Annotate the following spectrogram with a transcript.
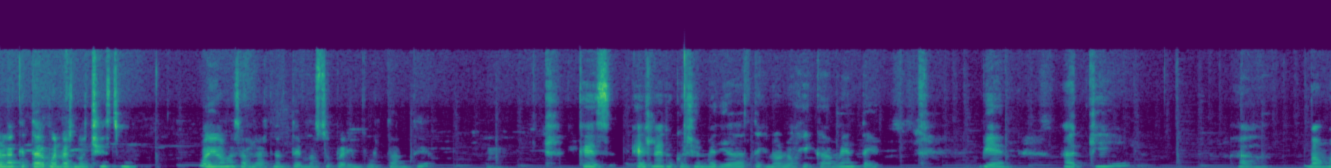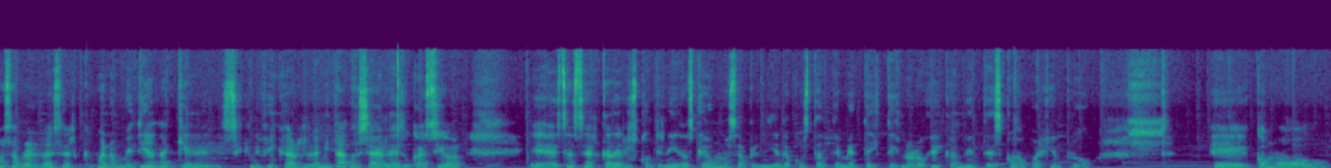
Hola, ¿qué tal? Buenas noches. Hoy vamos a hablar de un tema súper importante, que es, es, la educación mediada tecnológicamente. Bien, aquí uh, vamos a hablar acerca, bueno, mediada quiere significar la mitad, o sea, la educación eh, es acerca de los contenidos que vamos aprendiendo constantemente y tecnológicamente es como, por ejemplo, eh, cómo,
